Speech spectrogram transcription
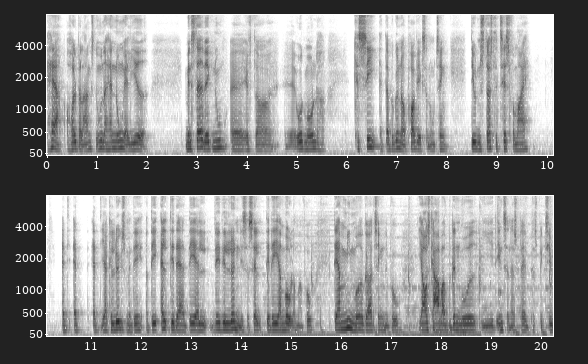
her og holde balancen, uden at have nogen allierede men stadigvæk nu, øh, efter øh, otte måneder, kan se, at der begynder at påvirke sig nogle ting. Det er jo den største test for mig, at, at, at jeg kan lykkes med det, og det er alt det der, det er, det er det løn i sig selv, det er det, jeg måler mig på. Det er min måde at gøre tingene på. Jeg også kan arbejde på den måde i et internationalt perspektiv.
